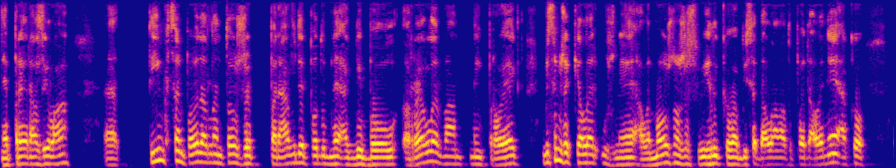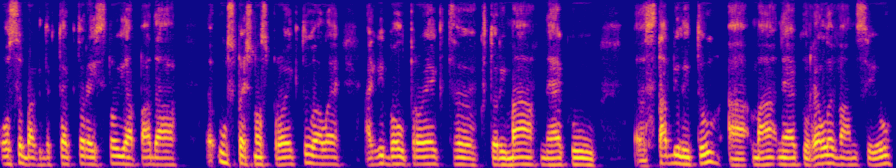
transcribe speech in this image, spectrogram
neprerazila tým chcem povedať len to, že pravdepodobne, ak by bol relevantný projekt, myslím, že Keller už nie, ale možno, že Švihlíková by sa dala na to povedať, ale nie ako osoba, ktorej stojí a padá e, úspešnosť projektu, ale ak by bol projekt, e, ktorý má nejakú e, stabilitu a má nejakú relevanciu,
